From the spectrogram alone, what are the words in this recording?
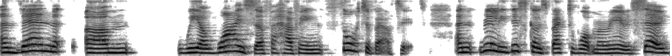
And then um, we are wiser for having thought about it. And really, this goes back to what Maria is saying.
